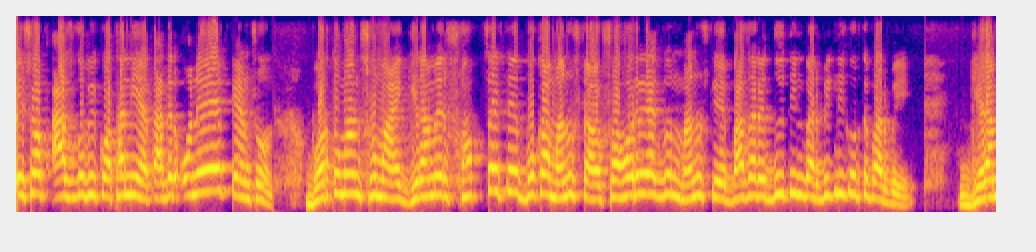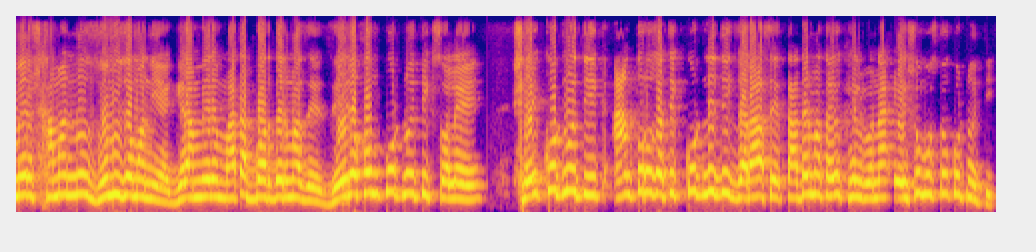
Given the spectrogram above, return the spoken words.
এইসব আজগবি কথা নিয়ে তাদের অনেক টেনশন বর্তমান সময় গ্রামের সবচাইতে বোকা মানুষটাও শহরের একজন মানুষকে বাজারে দুই, তিনবার বিক্রি করতে পারবে। গ্রামের সামান্য জমি জমা নিয়ে গ্রামের মাতাব্বরদের মাঝে যেই রকম কূটনৈতিক চলে, সেই কূটনৈতিক, আন্তর্জাতিক কূটনীতিক যারা আছে, তাদের মাথায়ও খেলবে না এই সমস্ত কূটনৈতিক।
